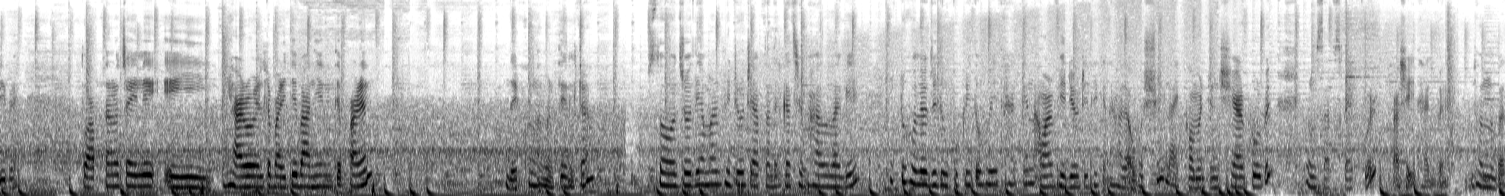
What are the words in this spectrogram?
দিবে। তো আপনারা চাইলে এই হেয়ার অয়েলটা বাড়িতে বানিয়ে নিতে পারেন। দেখুন আমার তেলটা। তো যদি আমার ভিডিওটি আপনাদের কাছে ভালো লাগে একটু হলেও যদি উপকৃত হয়ে থাকেন আমার ভিডিওটি থেকে, তাহলে অবশ্যই লাইক কমেন্ট অ্যান্ড শেয়ার করবেন এবং সাবস্ক্রাইব করে পাশেই থাকবেন। ধন্যবাদ।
